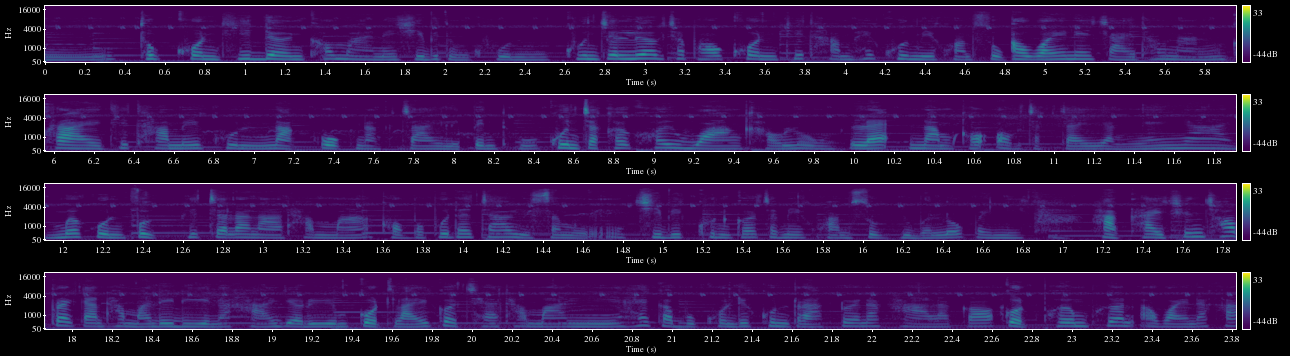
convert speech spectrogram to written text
นี้ ทุกคนที่เดินเข้ามาในชีวิตของคุณ คุณจะเลือกเฉพาะคนที่ทำให้คุณมีความสุขเอาไว้ในใจเท่านั้น ใครที่ทำให้คุณหนักอกหนักใจหรือเป็นทุกข์คุณจะค่อยๆ วางเขาลง และนำเขาออกจากใจอย่างง่าย ๆ เมื่อคุณฝึกพิจารณาธรรมะของพระพุทธเจ้าอยู่เสมอ ชีวิตคุณก็จะมีความสุขอยู่บนโลกใบนี้ค่ะ หากใครชื่นชอบรายการธรรมะดีๆนะคะ อย่าลืมกดไลค์กดแชร์ธรรมะนี้ให้กับบุคคลที่คุณรักด้วยนะคะ แล้วก็กดเพิ่มเพื่อนเอาไว้นะคะ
